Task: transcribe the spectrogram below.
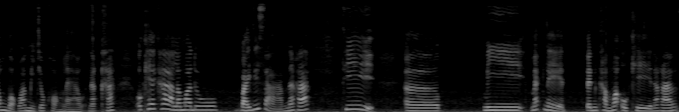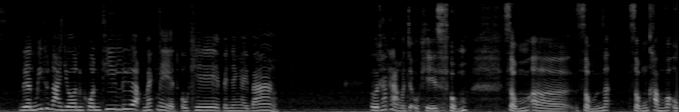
ต้องบอกว่ามีเจ้าของแล้วนะคะ โอเคค่ะ เรามาดูใบที่ 3 นะคะ ที่มีแมกเนตเป็นคำว่าโอเคนะคะ เดือนมิถุนายนคนที่เลือกแมกเนตโอเคเป็นยังไงบ้าง เออถ้าทางมันจะโอเคสมสมเอ่อสมสมคำว่าโอ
